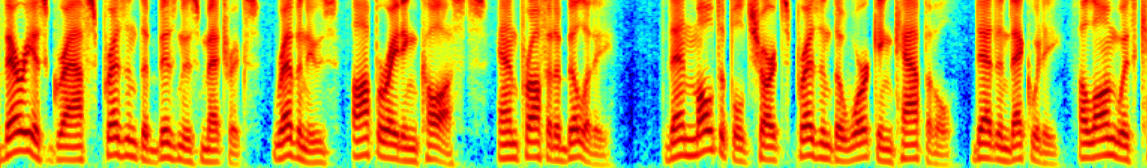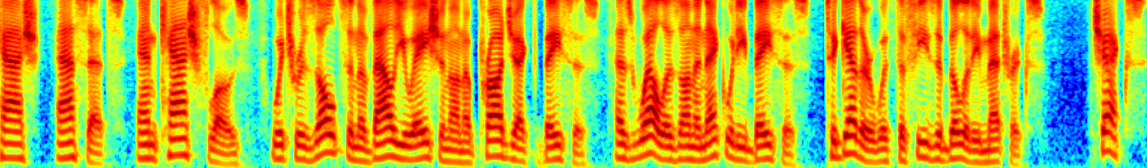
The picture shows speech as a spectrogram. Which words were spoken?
Various graphs present the business metrics, revenues, operating costs, and profitability. Then multiple charts present the working capital, debt and equity, along with cash, assets, and cash flows, which results in a valuation on a project basis as well as on an equity basis, together with the feasibility metrics. Checks.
